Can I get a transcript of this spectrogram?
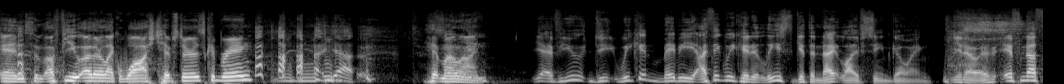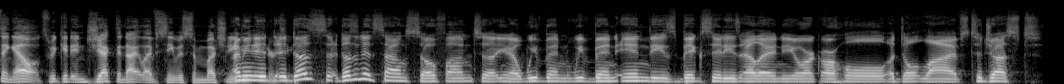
and some a few other like washed hipsters could bring. yeah. Hit my line. if- Yeah, if you do, we could maybe. I think we could at least get the nightlife scene going. You know, if, if nothing else, we could inject the nightlife scene with some much needed. I mean, it, it does. Doesn't it sound so fun to you know? We've been we've been in these big cities, L.A., New York, our whole adult lives to just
